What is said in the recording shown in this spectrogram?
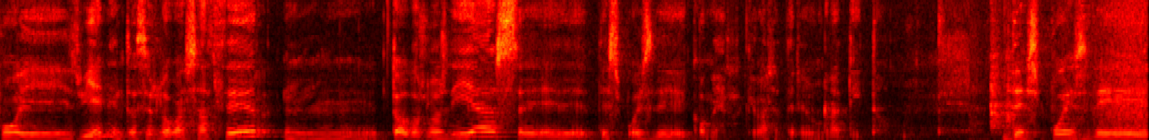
Pues bien, entonces lo vas a hacer mm, todos los días eh, después de comer, que vas a tener un ratito. Después, de,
